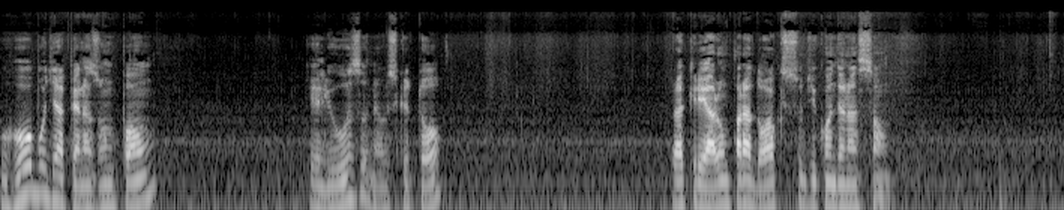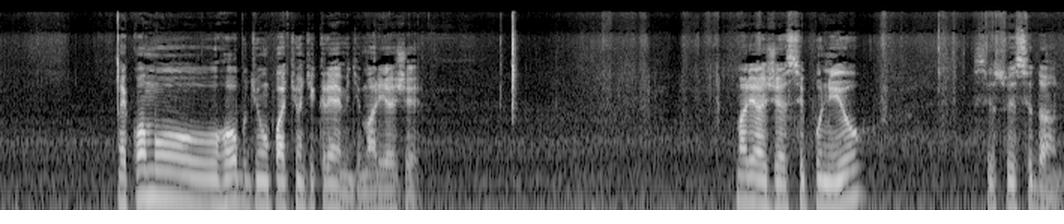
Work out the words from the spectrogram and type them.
O roubo de apenas um pão, ele usa, né, o escritor, para criar um paradoxo de condenação. É como o roubo de um potinho de creme de Maria G. Maria G se puniu se suicidando.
